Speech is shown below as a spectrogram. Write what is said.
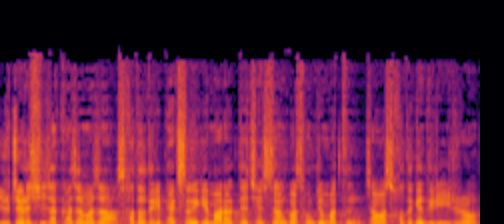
1절에 시작하자마자 사도들이 백성에게 말할 때 제사장과 성전 맡은 자와 서두견들이 이르러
